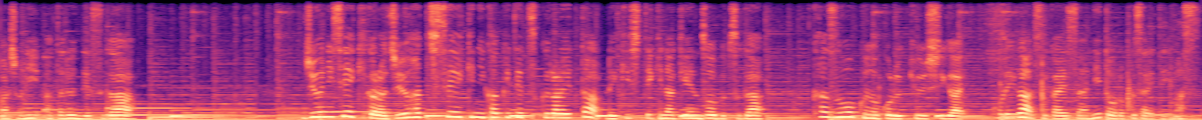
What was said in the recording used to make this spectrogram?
場所にあたるんですが12世紀から18世紀にかけて作られた歴史的な建造物が数多く残る旧市街これが世界遺産に登録されています。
